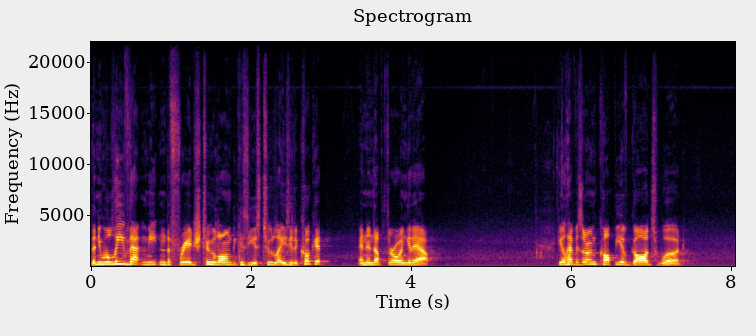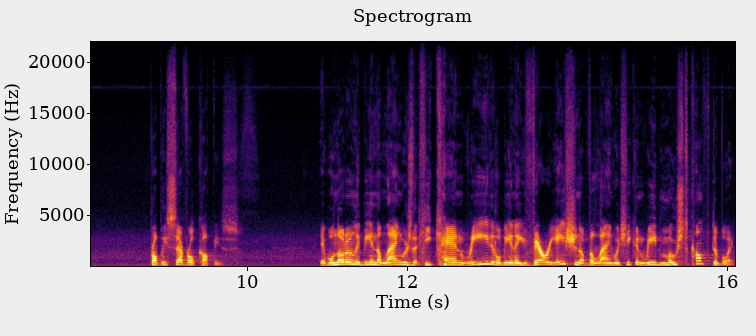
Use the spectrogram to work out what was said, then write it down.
Then he will leave that meat in the fridge too long because he is too lazy to cook it and end up throwing it out. He'll have his own copy of God's Word, probably several copies. It will not only be in the language that he can read, it'll be in a variation of the language he can read most comfortably.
